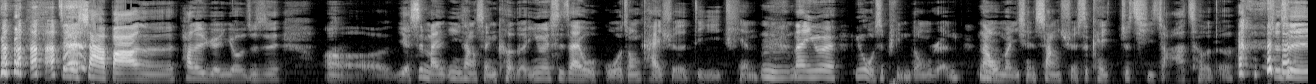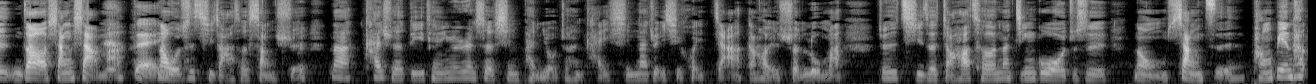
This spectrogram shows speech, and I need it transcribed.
这个下巴呢，它的缘由就是。呃，也是蛮印象深刻的，因为是在我国中开学的第一天。嗯，那因为因为我是屏东人，嗯、那我们以前上学是可以就骑脚踏车的，就是你知道乡下嘛。对。那我是骑脚踏车上学。那开学的第一天，因为认识了新朋友，就很开心，那就一起回家，刚好也顺路嘛。就是骑着脚踏车，那经过就是那种巷子旁边，他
